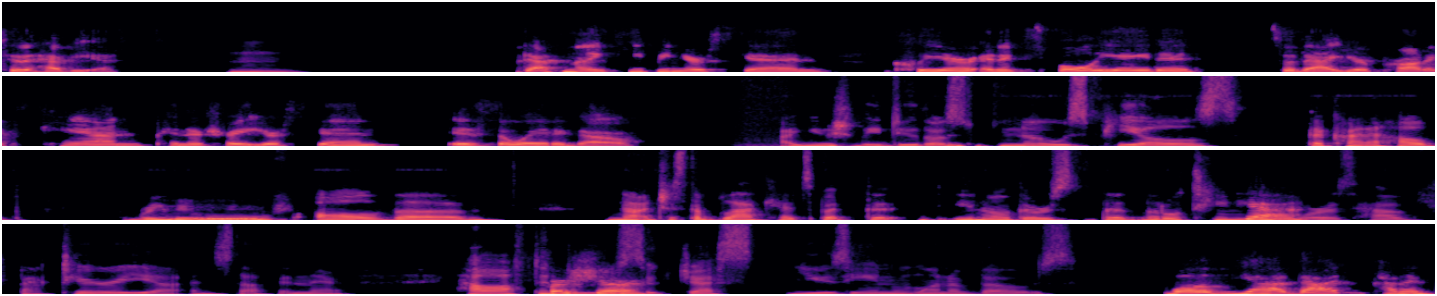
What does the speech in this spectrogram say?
to the heaviest. Mm. Definitely keeping your skin clear and exfoliated so that mm-hmm. your products can penetrate your skin is the way to go. I usually do those mm-hmm. nose peels that kind of help remove mm-hmm. all the not just the blackheads, but the you know, there's the little teeny yeah. pores have bacteria and stuff in there. How often For do sure. you suggest using one of those? Well, yeah, that kind of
